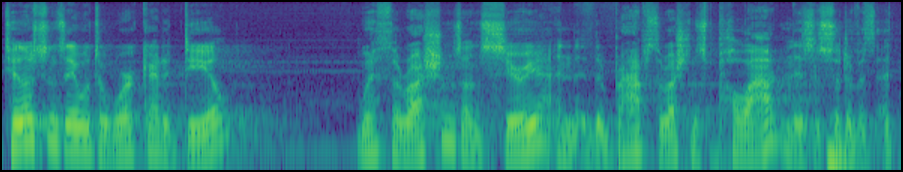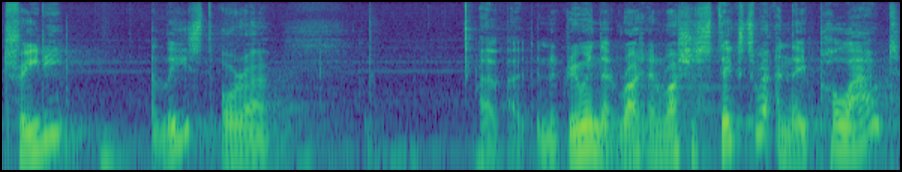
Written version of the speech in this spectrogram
Tillerson's able to work out a deal with the Russians on Syria, and the, perhaps the Russians pull out, and there's a sort of a, a treaty, at least, or a a, an agreement that Russia, and Russia sticks to it and they pull out,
